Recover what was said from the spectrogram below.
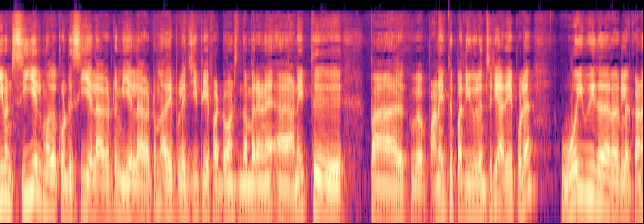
ஈவன் சிஎல் முதற்கொண்டு சிஎல் ஆகட்டும் இஎல் ஆகட்டும் அதே போல் ஜிபிஎஃப் அட்வான்ஸ் இந்த மாதிரியான அனைத்து ப அனைத்து பதிவுகளும் சரி அதே போல் ஓய்வூதியர்களுக்கான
